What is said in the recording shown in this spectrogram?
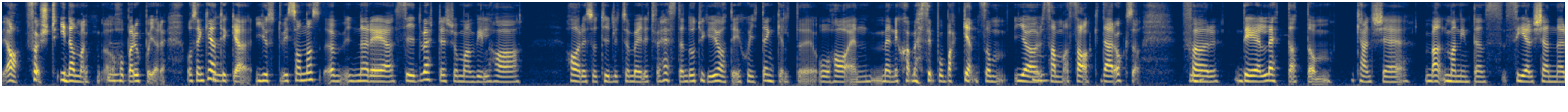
ja, först innan man Mm. hoppar upp och gör det. Och sen kan jag Mm. tycka just vid sådana, när det är sidvärter som man vill ha ha det så tydligt som möjligt för hästen, då tycker jag att det är skitenkelt eh, att ha en människa med sig på backen som gör Mm. samma sak där också. För det är lätt att de kanske man, man inte ens ser, känner,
